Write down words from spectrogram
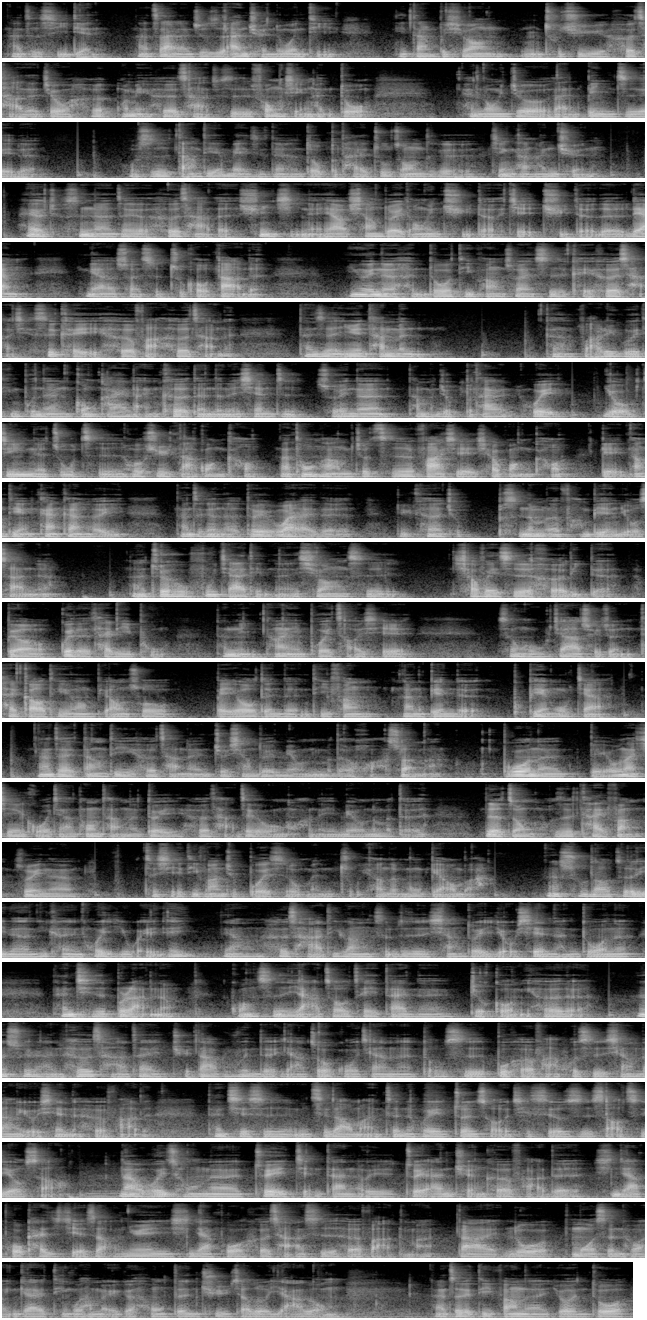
那这是一点。那再来就是安全的问题，你当然不希望你出去喝茶的就喝外面喝茶，就是风险很多，很容易就染病之类的。或是当地的妹子呢都不太注重这个健康安全。还有就是呢，这个喝茶的讯息呢要相对容易取得，且取得的量。应该算是足够大的，因为呢，很多地方算是可以喝茶，而且是可以合法喝茶的，但是因为他们可能法律规定不能公开揽客等等的限制，所以呢，他们就不太会有经营的组织或去打广告。那通常就只是发些小广告给当地人看看而已。那这个呢，对外来的旅客就不是那么的方便友善了。那最后附加点呢，希望是消费是合理的，不要贵得太离谱。那你当然也不会找一些生活物价水准太高的地方，比方说北欧等等地方，那那边的普遍物价，那在当地喝茶呢就相对没有那么的划算嘛。不过呢，北欧那些国家通常呢对喝茶这个文化呢也没有那么的热衷或是开放，所以呢这些地方就不会是我们主要的目标吧。那说到这里呢，你可能会以为，哎，这样喝茶的地方是不是相对有限很多呢？但其实不然呢。光是亚洲这一带呢，就够你喝的。那虽然喝茶在绝大部分的亚洲国家呢，都是不合法或是相当有限的合法的，但其实你知道吗？真的会遵守的其实就是少之又少。那我会从呢最简单为最安全合法的新加坡开始介绍，因为新加坡喝茶是合法的嘛。大家如果不陌生的话，应该听过他们有一个红灯区叫做牙龙。那这个地方呢，有很多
